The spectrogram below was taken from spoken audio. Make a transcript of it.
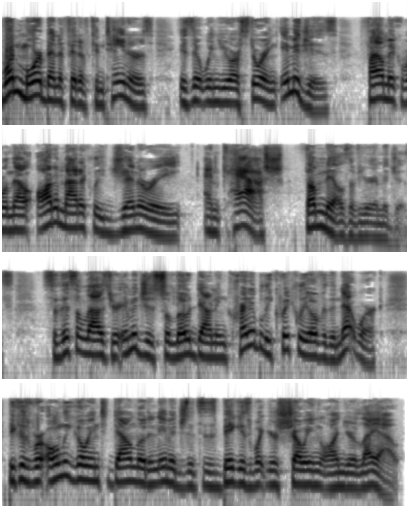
One more benefit of containers is that when you are storing images, FileMaker will now automatically generate and cache thumbnails of your images. So this allows your images to load down incredibly quickly over the network because we're only going to download an image that's as big as what you're showing on your layout.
